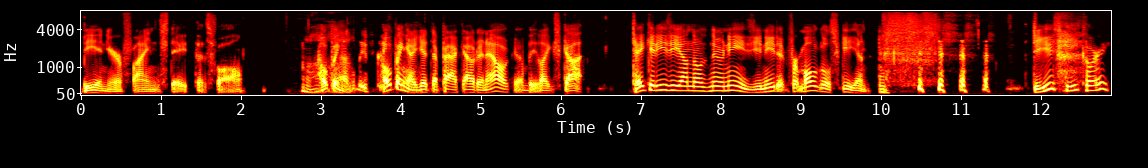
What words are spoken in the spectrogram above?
be in your fine state this fall. Well, hoping- that'll be Hoping I get to pack out an elk. I'll be like Scott. Take it easy on those new knees. You need it for mogul skiing. Do you ski, Corey?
